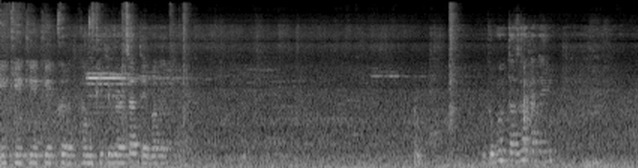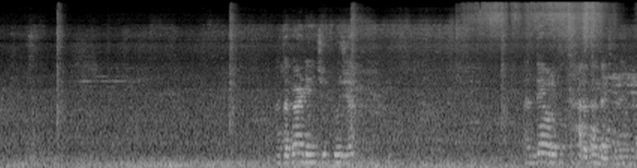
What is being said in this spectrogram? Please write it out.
एक एक एक एक करत काम किती वेळ जाते बघा तू कोणता झाला नाही? आता गाड्यांची पूजा. आणि देवाला फक्त हार घालायचा राहिला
